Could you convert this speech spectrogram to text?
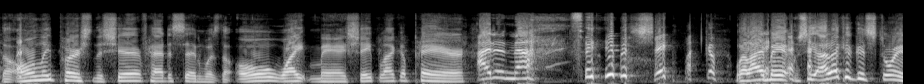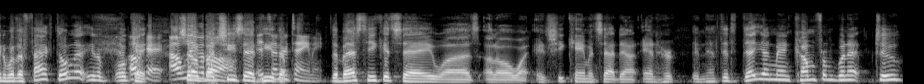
the only person the sheriff had to send was the old white man shaped like a pear. I did not you was shaped like a. Well, I may see. I like a good story, and with a fact, don't let you know. Okay, Okay, I'll so, leave it but alone. she said It's the- entertaining. The, best he could say was white, and she came and sat down. And her and did that young man come from Gwinnett too?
